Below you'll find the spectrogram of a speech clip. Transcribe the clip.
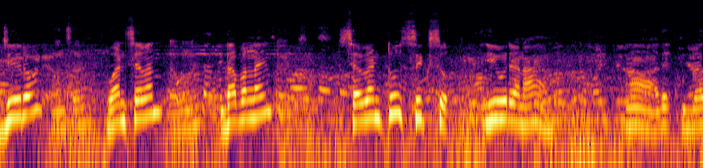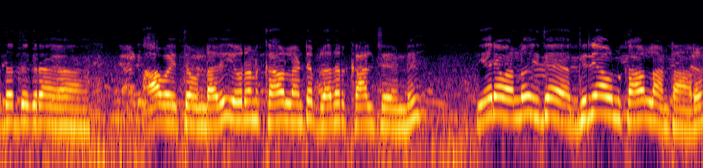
zero one seven. One seven double nine. Seven two six. ఈ ఊరేనా? అదే బ్రదర్ దగ్గర ఆవు అయితే ఉండాలి. ఎవరైనా కావాలంటే బ్రదర్ కాల్ చేయండి. ఏరియా వాళ్ళు ఇదే గిరి ఆవులు కావాలా అంటున్నారు.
